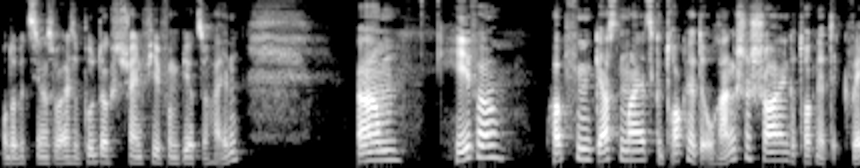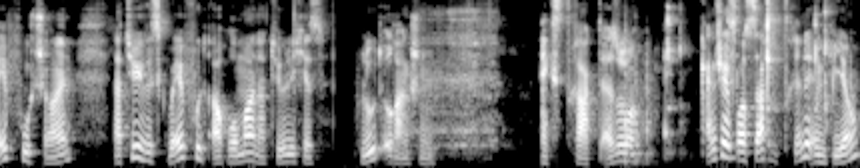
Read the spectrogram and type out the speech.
oder beziehungsweise Bulldogs scheint viel vom Bier zu halten. Ähm, Hefe, Hopfen, Gerstenmalz, getrocknete Orangenschalen, getrocknete Grapefruitschalen, natürliches Grapefruit-Aroma, natürliches Blutorangen-Extrakt. Also ganz schön was Sachen drin im Bier.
